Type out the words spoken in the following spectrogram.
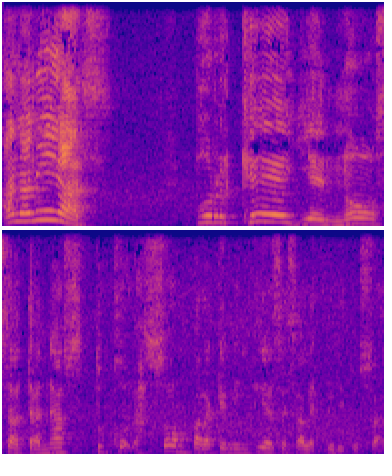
Ananías, ¿por qué llenó Satanás tu corazón para que mintieses al Espíritu Santo?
